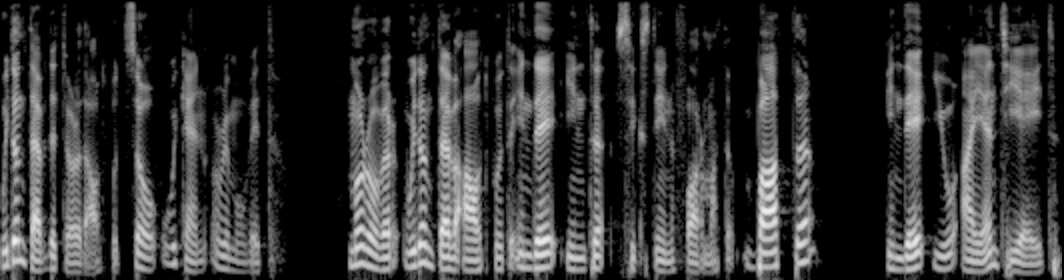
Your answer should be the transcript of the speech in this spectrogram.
We don't have the third output, so we can remove it. Moreover, we don't have output in the int16 format, but in the uint8.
